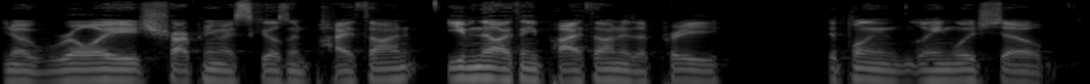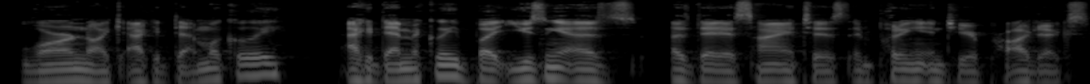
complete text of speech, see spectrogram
You know, really sharpening my skills in Python, even though I think Python is a pretty simple language to learn like academically, academically, but using it as a data scientist and putting it into your projects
